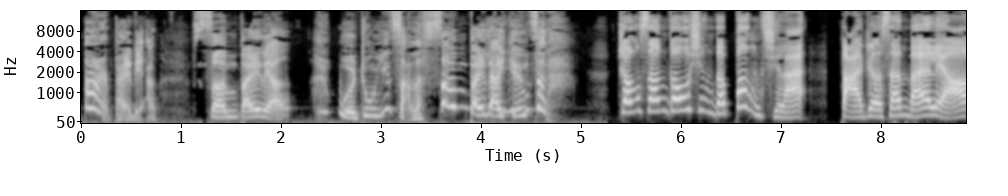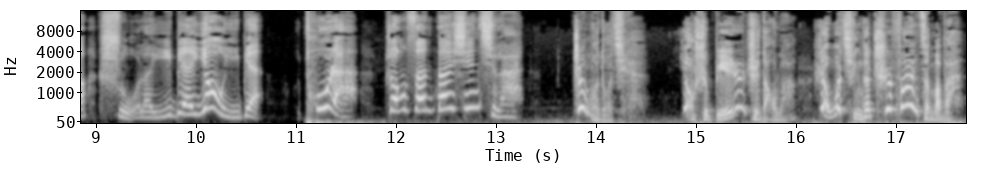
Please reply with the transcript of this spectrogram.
二百两，三百两，我终于攒了三百两银子了。张三高兴地蹦起来，把这三百两数了一遍又一遍。突然，张三担心起来：这么多钱，要是别人知道了，让我请他吃饭怎么办？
